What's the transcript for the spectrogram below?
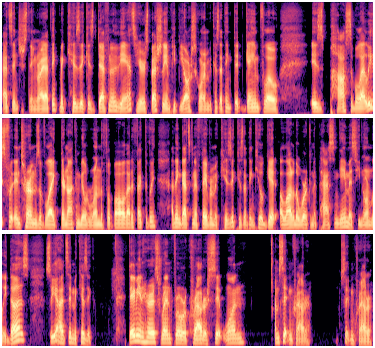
that's interesting, right? I think McKissic is definitely the answer here, especially in PPR scoring, because I think that game flow is possible, at least for in terms of like they're not going to be able to run the football that effectively. I think that's going to favor McKissic because I think he'll get a lot of the work in the passing game as he normally does. So yeah, I'd say McKissic. Damien Harris, Renfrow, or Crowder sit one. I'm sitting Crowder. I'm sitting Crowder.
